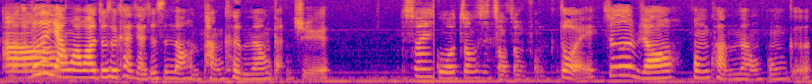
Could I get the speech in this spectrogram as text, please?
啊，uh, 不是洋娃娃，就是看起来就是那种很朋克的那种感觉。所以国中是走这种风格，对，就是比较疯狂的那种风格。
